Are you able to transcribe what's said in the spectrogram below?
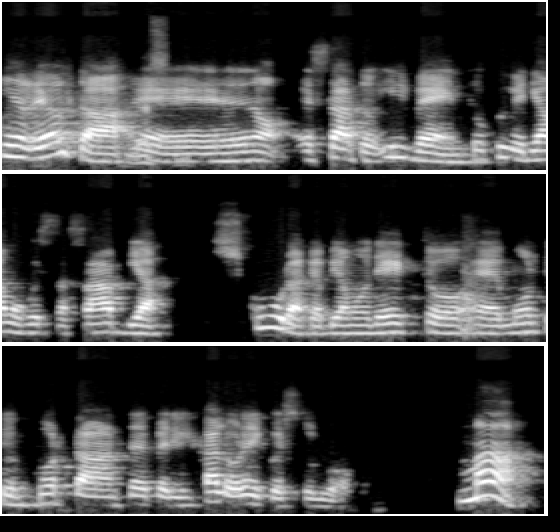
In realtà eh, no, è stato il vento. Qui vediamo questa sabbia scura che abbiamo detto è molto importante per il calore di questo luogo. Ma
